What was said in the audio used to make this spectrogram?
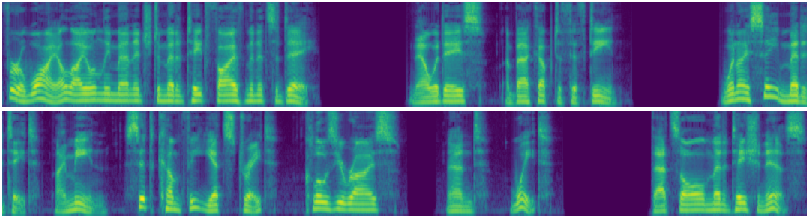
for a while I only managed to meditate five minutes a day. Nowadays, Back up to 15. When I say meditate, I mean sit comfy yet straight, close your eyes, and wait. That's all meditation is.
